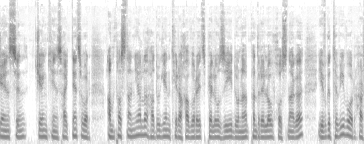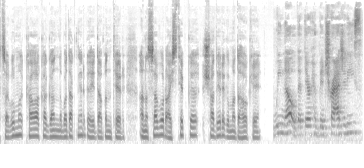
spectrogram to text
Ջենսեն Ջենքինս հայտնեց, որ ամփոստանյալը հadogen թիրախավորեց Պելոզիի դոնը փնտրելով խոսնակը եւ գտվի, որ հարցակումը քաղաքական նպատակներ կհետապնդեր, անասա որ այս թեփքը շատերը կմտահոգե։ We know that there have been tragedies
